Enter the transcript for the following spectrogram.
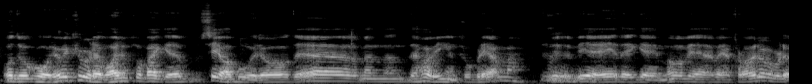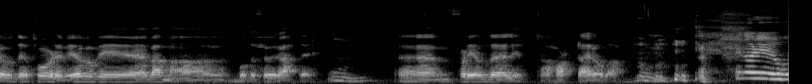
og det går jo i kulevarmt på begge sider av bordet, det, men det har vi ingen problem med. Vi, mm. vi, er i det gamet, og vi er, vi er, klar over det, og det tåler vi. Og vi er venner både før og etter. Mm. Um, fordi om det er litt hardt der og da. Men når du,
